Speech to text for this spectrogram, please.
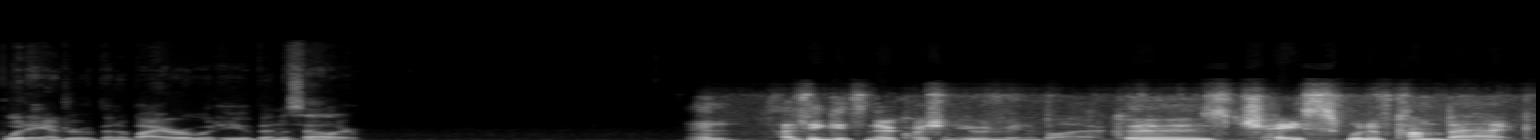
would Andrew have been a buyer or would he have been a seller? And I think it's no question he would have been a buyer because Chase would have come back.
